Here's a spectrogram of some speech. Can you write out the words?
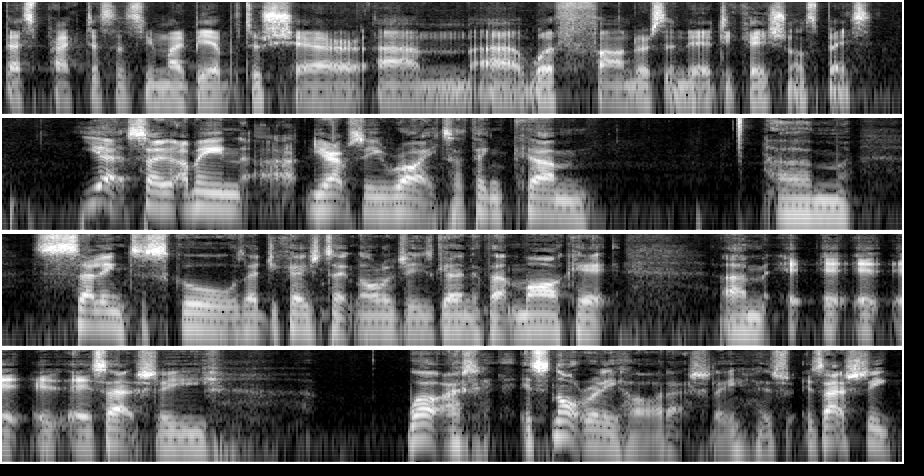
best practices you might be able to share um, uh, with founders in the educational space? Yeah, so I mean, uh, you're absolutely right. I think um, um, selling to schools, education technologies, going to that market, um, it, it, it, it's actually well, it's not really hard actually. It's, it's actually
